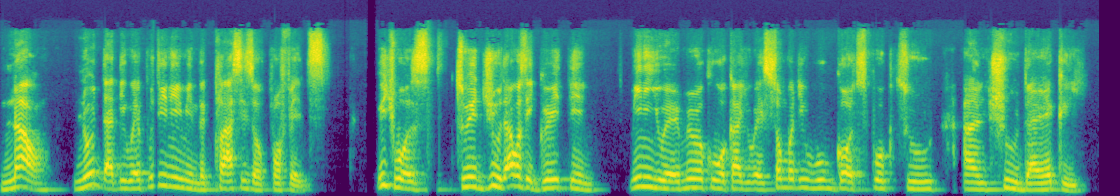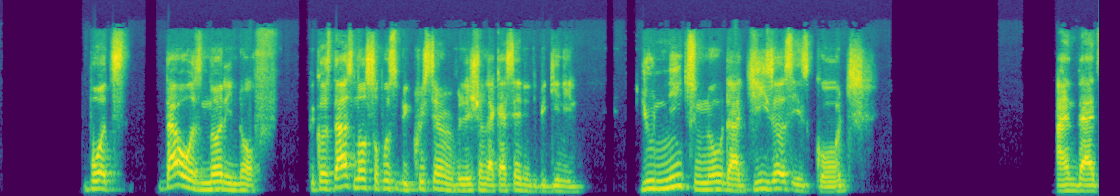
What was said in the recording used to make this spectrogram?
Now, note that they were putting him in the classes of prophets, which was to a Jew, that was a great thing, meaning you were a miracle worker, you were somebody who God spoke to and through directly. But that was not enough because that's not supposed to be Christian revelation, like I said in the beginning. You need to know that Jesus is God and that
